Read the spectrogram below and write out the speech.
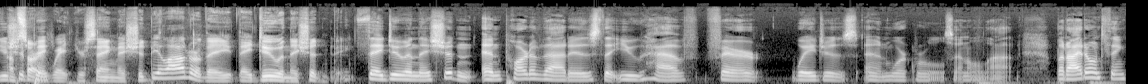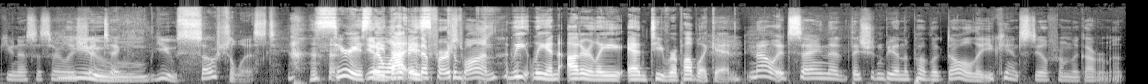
you I'm should sorry. pay. Wait, you're saying they should be allowed, or they they do and they shouldn't be? They do and they shouldn't. And part of that is that you have fair wages and work rules and all that. But I don't think you necessarily you should take. you socialist. Seriously, You don't wanna be the is first one. completely and utterly anti-republican. No, it's saying that they shouldn't be on the public dole, that you can't steal from the government.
